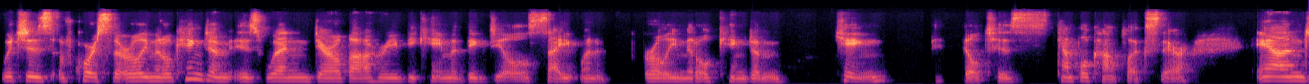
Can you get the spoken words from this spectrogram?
which is, of course, the early Middle Kingdom is when Deir el-Bahri became a big deal site when an early Middle Kingdom king built his temple complex there. And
